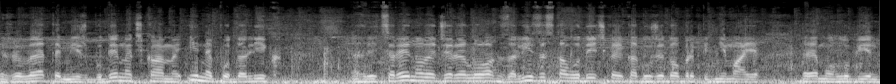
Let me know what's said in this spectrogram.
живете між будиночками і неподалік гліцеринове джерело, залізиста водичка, яка дуже добре піднімає гемоглобін.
